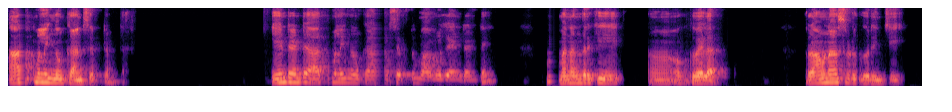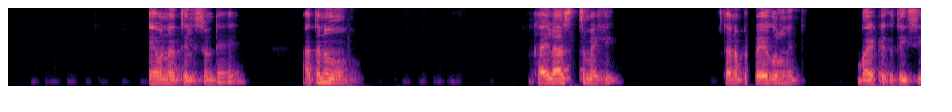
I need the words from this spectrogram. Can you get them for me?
ఆత్మలింగం కాన్సెప్ట్ అంటారు. ఏంటంటే ఆత్మలింగం కాన్సెప్ట్ మామూలుగా ఏంటంటే మనందరికీ ఒకవేళ రావణాసురుడు గురించి ఏమన్నా తెలుసుంటే అతను కైలాసం వెళ్ళి తన ప్రేగుల్ని బయటకు తీసి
